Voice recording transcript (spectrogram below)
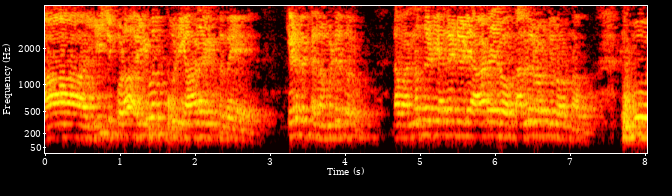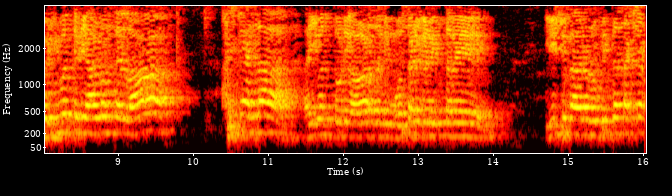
ಆ ಈಜು ಕೂಡ ಐವತ್ತು ಅಡಿ ಆಳ ಇರ್ತದೆ. ಕೇಳ್ಬೇಕಲ್ಲ ಮಡಿದರು ನಾವು ಹನ್ನೊಂದು ಅಡಿ, ಹನ್ನೆರಡು ಅಡಿ ಆಡ ಇರೋ ಕಲ್ಲು ಹೊಡೆದಿರೋರು ನಾವು. ಓ, ಐವತ್ತು ಅಡಿ ಆಳು ಅಂತೆಲ್ಲ? ಅಷ್ಟೇ ಅಲ್ಲ, ಐವತ್ತು ಅಡಿ ಆಳದಲ್ಲಿ ಮೊಸಳೆಗಳಿರ್ತವೆ ಈಜುಗಾರರು ಬಿದ್ದ ತಕ್ಷಣ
